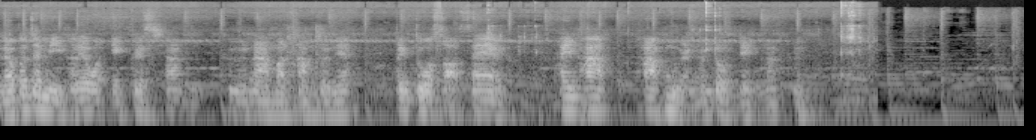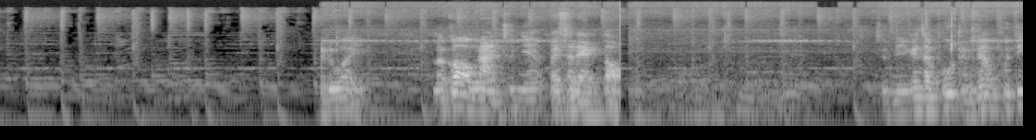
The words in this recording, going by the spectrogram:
แล้วก็จะมีเขาเรียกว่า expression คือนามธรรมตัวเนี้ยเป็นตัวสอดแทรกให้ภาพภาพเหมือนมันโดดเด่นมากขึ้นด้วย แล้วก็เอางานชุดเนี้ยไปแสดงต่อ ชุดนี้ก็จะพูดถึงเรื่องพฤติ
